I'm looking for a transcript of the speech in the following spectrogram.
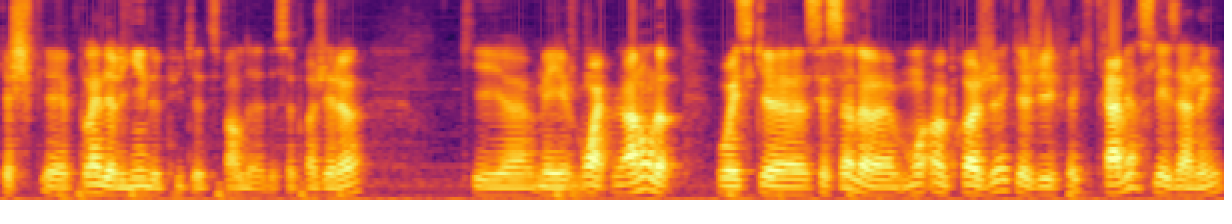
que je fais plein de liens depuis que tu parles de, ce projet-là. Qui euh, mais ouais, allons là. Est-ce que c'est ça, là, moi, un projet que j'ai fait qui traverse les années,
